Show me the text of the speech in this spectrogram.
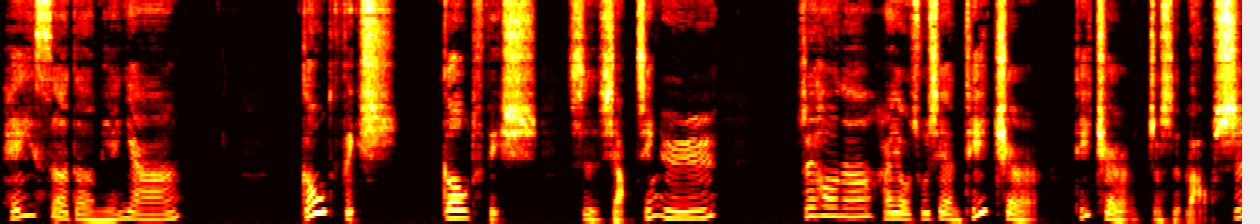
黑色的绵羊。Goldfish，Goldfish 是小金鱼。最后呢，还有出现 teacher，teacher 就是老师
